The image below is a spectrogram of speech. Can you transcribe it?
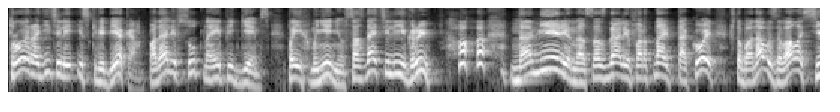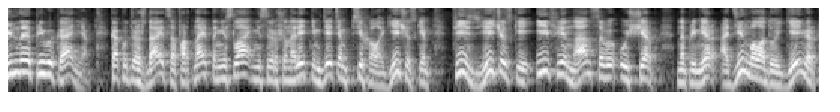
Трое родителей из Квебека подали в суд на Epic Games. По их мнению, создатели игры намеренно создали Fortnite такой, чтобы она вызывала сильное привыкание. Как утверждается, Fortnite нанесла несовершеннолетним детям психологический, физический и финансовый ущерб. Например, один молодой геймер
